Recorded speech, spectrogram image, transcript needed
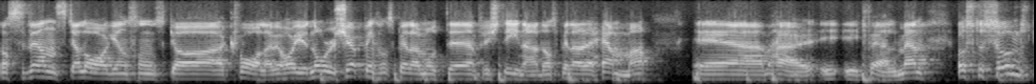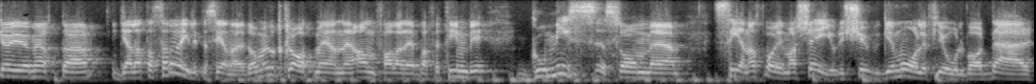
de svenska lagen som ska kvala. Vi har ju Norrköping som spelar mot eh, Pristina. De spelar hemma eh, här ikväll. Men Östersund ska ju möta Galatasaray lite senare. De har gjort klart med en eh, anfallare, Bafetimbi Gomis, som eh, senast var i Marseille och gjorde 20 mål i fjol. Var där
